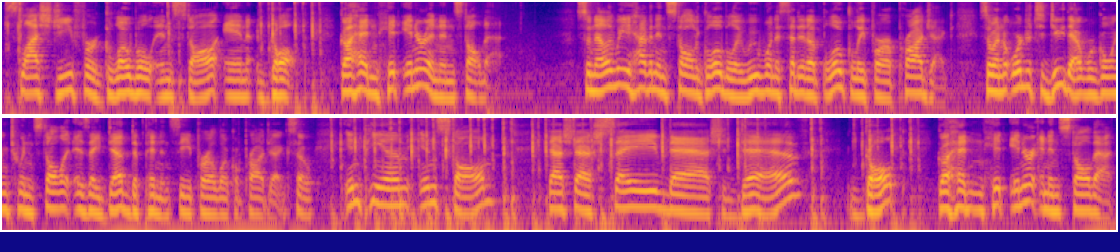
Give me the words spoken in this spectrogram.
slash g for global install and gulp. Go ahead and hit enter and install that. So now that we have it installed globally, we want to set it up locally for our project. So in order to do that, we're going to install it as a dev dependency for our local project. So npm install dash dash save dash dev gulp go ahead and hit enter and install that.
